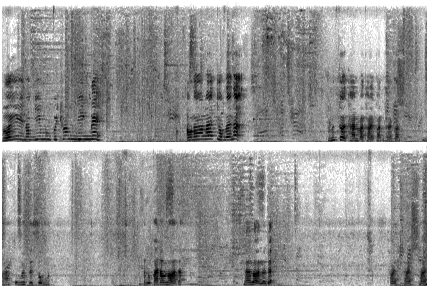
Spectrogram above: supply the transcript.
เฮ้ยนักยิงมึงไปช่วยมันยิงดิ เอาเลยเอาเลยจบเลยนะมันเกิดทันว่ะถอยก่อนถอยก่อน มากูไม่ไปซุ้มอะลูกาเอาหลอดอะได้หลอดแล้วเด้อถอยถอยถอย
